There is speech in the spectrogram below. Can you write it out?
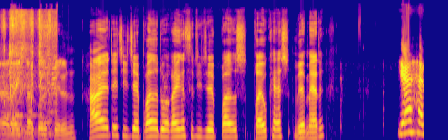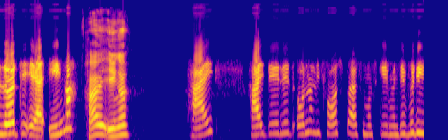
er der en, der er gået i fælden. Hej, det er DJ Bred, du har ringet til DJ Breds brevkasse. Hvem er det? Ja, hallo, det er Inger. Hej, Inger. Hej. Hej, det er lidt underligt forspørgsel måske, men det er fordi,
